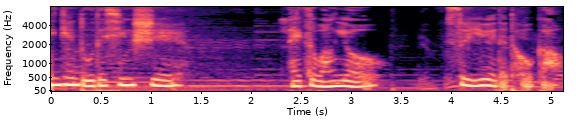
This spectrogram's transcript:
今天读的心事，来自网友岁月的投稿。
